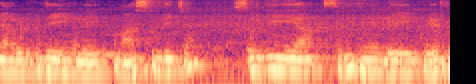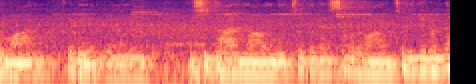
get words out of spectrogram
ഞങ്ങളുടെ ഹൃദയങ്ങളെ ആസ്വദിച്ച് സ്വർഗീയ സന്നിധിയിലേക്ക് ഉയർത്തുവാൻ കൃപയറിയണമേ വിശുദ്ധാത്മാവിന്റെ ചൈതന്യം സമൃദ്ധമായി ചൊരിഞ്ഞുകൊണ്ട്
